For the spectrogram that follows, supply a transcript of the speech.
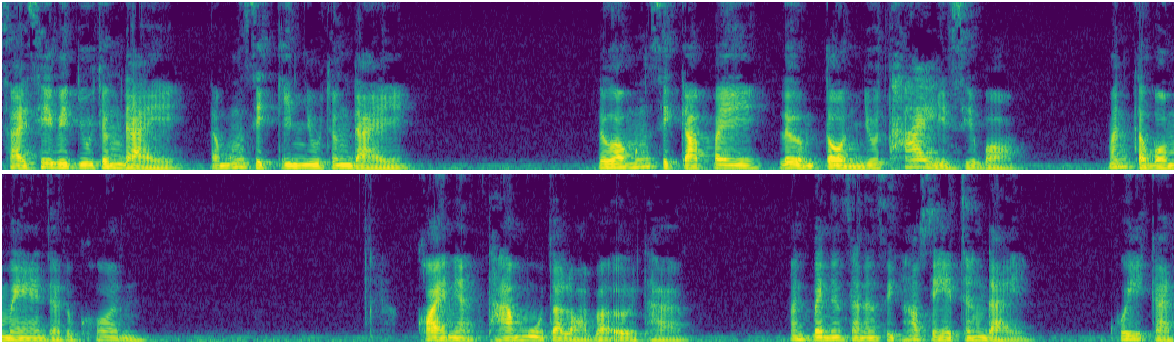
ใส่ชีวิตอยู่จังใดแล้วมึงสิกินอยู่จังใดหรือว่ามึงสิกลับไปเริ่มต้นอยู่ไทยสิบอกมันกับบอแมนจ้ะทุกคน คอยเนี่ยถามมูตลอดว่าเออถาม มันเป็นจังสันจังสิเฮาสิเฮ็ดจังใดคุยกัน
